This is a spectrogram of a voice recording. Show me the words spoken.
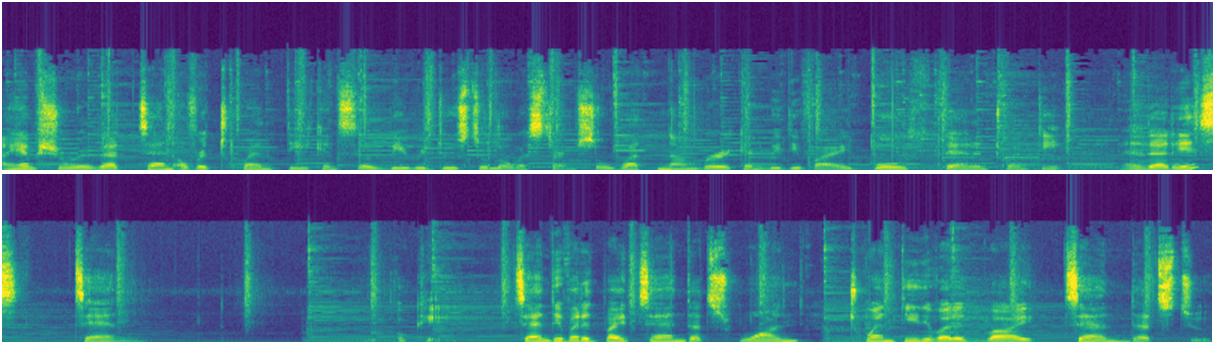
I am sure that 10 over 20 can still be reduced to lowest term. So what number can we divide both 10 and 20? And that is 10. Okay, 10 divided by 10, that's 1. 20 divided by 10, that's 2.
